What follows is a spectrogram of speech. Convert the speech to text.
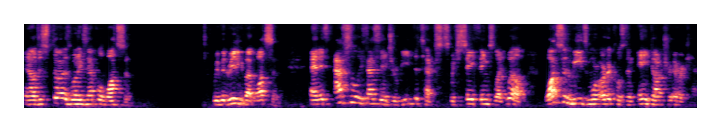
And I'll just start as one example, Watson. We've been reading about Watson, and it's absolutely fascinating to read the texts which say things like, well, Watson reads more articles than any doctor ever can.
